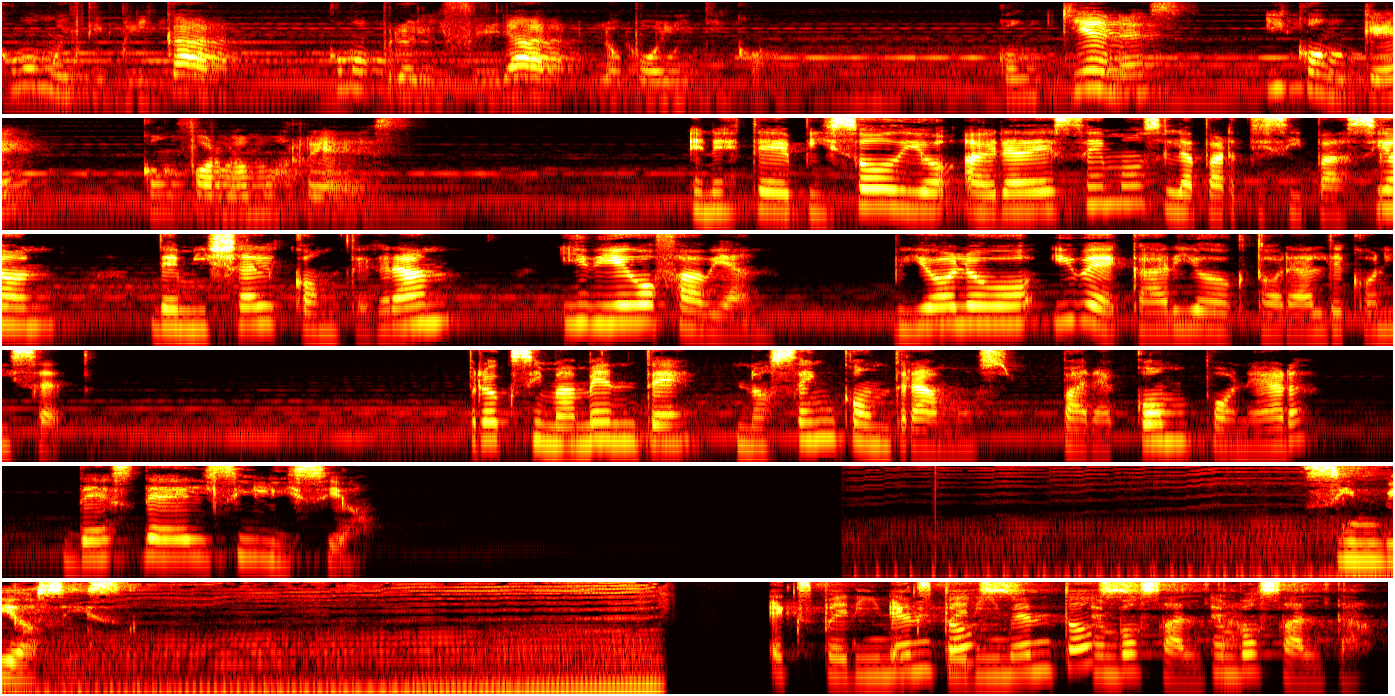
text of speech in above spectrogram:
¿Cómo multiplicar? ¿Cómo proliferar lo político? ¿Con quiénes y con qué conformamos redes? En este episodio agradecemos la participación de Michelle Comtegrand y Diego Fabián, biólogo y becario doctoral de CONICET. Próximamente nos encontramos para componer desde el silicio. Simbiosis. Experimentos, en voz alta. En voz alta.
